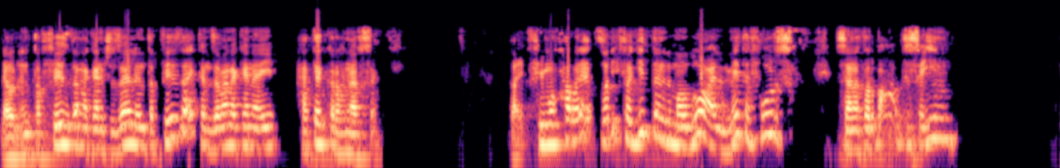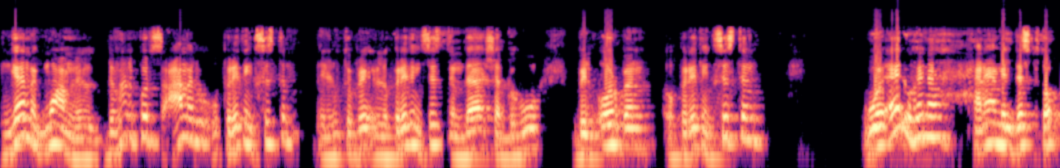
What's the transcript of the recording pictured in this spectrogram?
لو ال interface ده ما كانش زي ال interface ده كان زمانك هنا إيه؟ هتكره نفسك. طيب في محاولات ظريفة جدا لموضوع ال metaphors سنة 94 جاء مجموعة من ال developers عملوا operating system ال operating system ده شبهوه بال urban operating system وقالوا هنا هنعمل desktop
